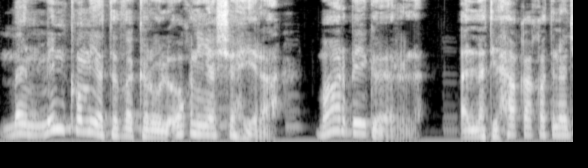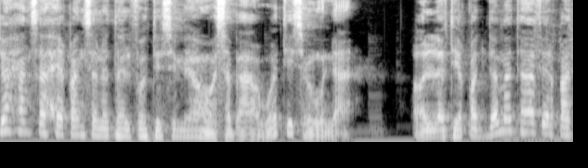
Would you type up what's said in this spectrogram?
من منكم يتذكر الأغنية الشهيرة باربي جيرل التي حققت نجاحا ساحقا سنة 1997 التي قدمتها فرقة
